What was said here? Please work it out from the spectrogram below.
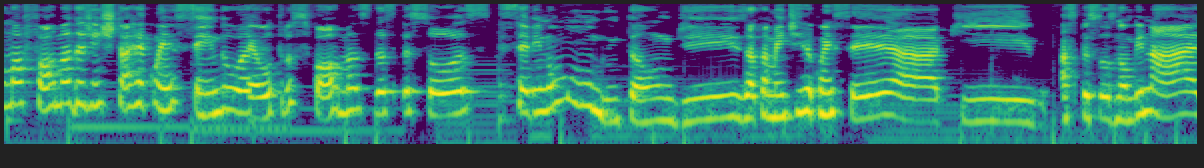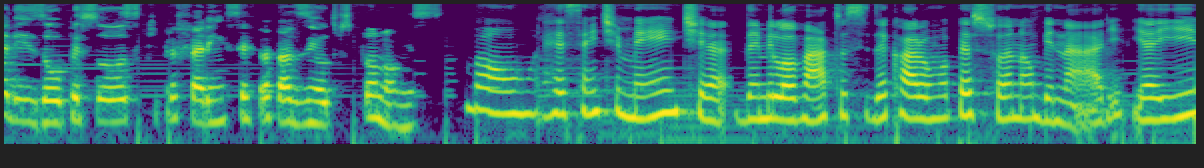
uma forma da gente estar tá reconhecendo é, outras formas das pessoas serem no mundo, então de exatamente reconhecer a, que as pessoas não binárias ou pessoas que preferem ser tratadas em outros pronomes. Bom, recentemente Demi Lovato se declarou uma pessoa não binária e aí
